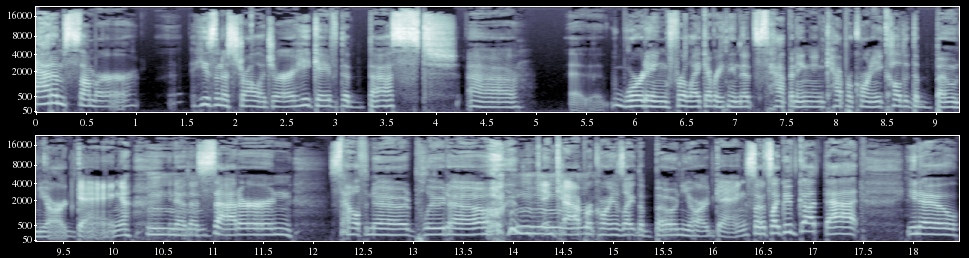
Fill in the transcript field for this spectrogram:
Adam Sommer. He's an astrologer. He gave the best uh, uh, wording for like everything that's happening in Capricorn. He called it the Boneyard Gang. You know, the mm. Saturn, South Node, Pluto, in mm-hmm. Capricorn is like the Boneyard Gang. So it's like we've got that, you know,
